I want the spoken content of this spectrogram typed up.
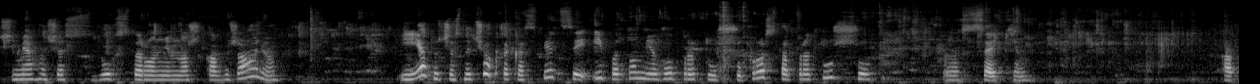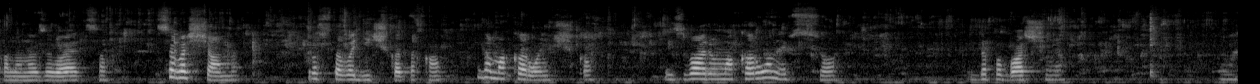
Чим я його зараз з двох сторон немножко обжарю. І я тут чесничок, така спеції, і потім його протушу. Просто протушу е, з этим. Как оно называется? С овощами. Просто водичка така. До макарончика. І зварю макарон і все. До побачення. От.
